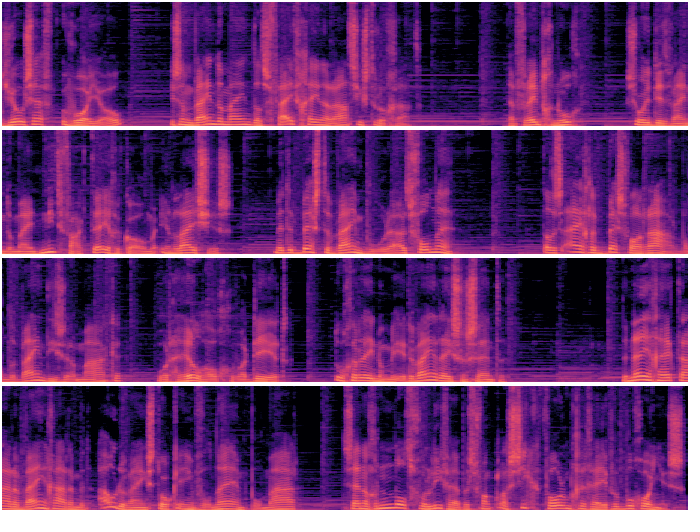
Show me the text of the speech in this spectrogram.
Joseph Voyot is een wijndomein dat vijf generaties teruggaat. En vreemd genoeg zul je dit wijndomein niet vaak tegenkomen in lijstjes met de beste wijnboeren uit Volnay. Dat is eigenlijk best wel raar, want de wijn die ze er maken wordt heel hoog gewaardeerd door gerenommeerde wijnrecensenten. De 9 hectare wijngaarden met oude wijnstokken in Volnay en Pommard zijn een genot voor liefhebbers van klassiek vormgegeven Bourgognes.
